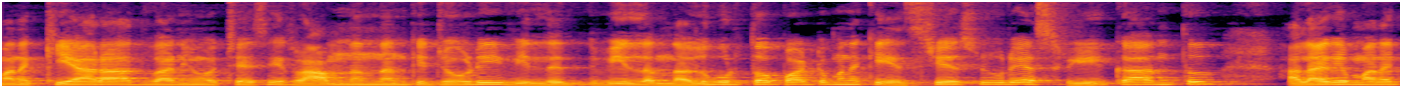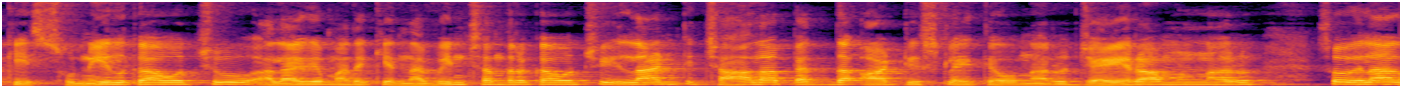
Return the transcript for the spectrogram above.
మన కియారా అద్వానీ వచ్చేసి రామ్ నందన్కి జోడి. వీళ్ళ వీళ్ళ నలుగురితో పాటు మనకి ఎస్జే సూర్య శ్రీకాంత్ అలాగే మనకి సునీల్ కావచ్చు అలాగే మనకి నవీన్ చంద్ర కావచ్చు. ఇలాంటి చాలా పెద్ద ఆర్టిస్టులు అయితే ఉన్నారు. జయరామ్ ఉన్నారు. సో ఇలాగ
